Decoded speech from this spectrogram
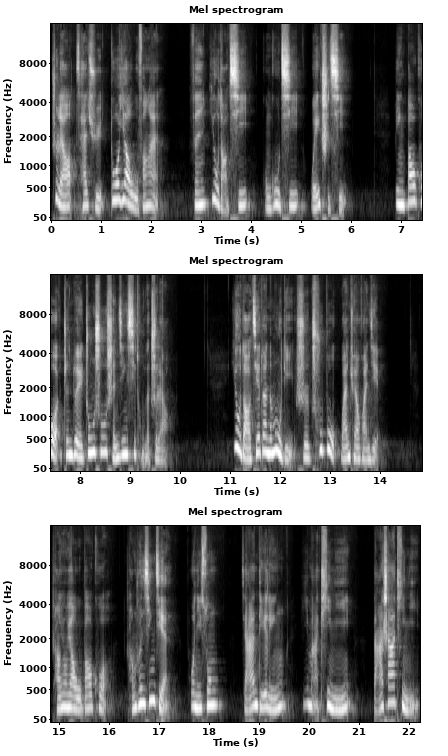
治疗采取多药物方案，分诱导期、巩固期、维持期，并包括针对中枢神经系统的治疗。诱导阶段的目的是初步完全缓解，常用药物包括。长春新碱、泼尼松、甲氨蝶呤、伊马替尼、达沙替尼。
